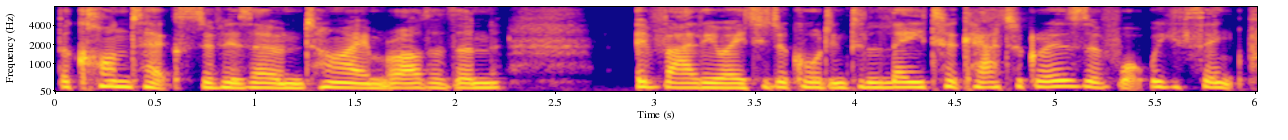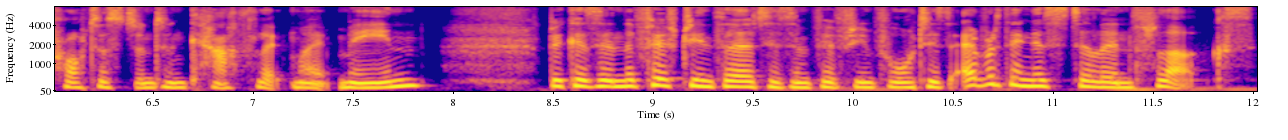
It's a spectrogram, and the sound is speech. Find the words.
the context of his own time rather than evaluated according to later categories of what we think Protestant and Catholic might mean. Because in the 1530s and 1540s, everything is still in flux.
